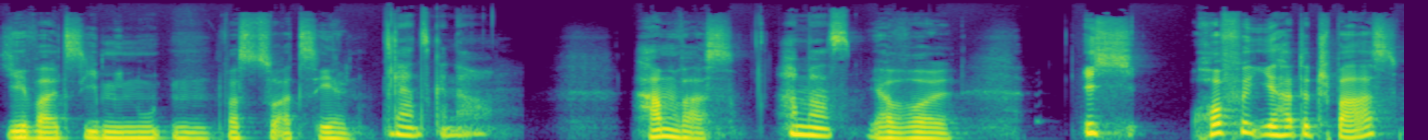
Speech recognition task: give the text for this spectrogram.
jeweils sieben Minuten was zu erzählen. Ganz genau. Haben wir's. Haben wir's. Jawohl. Ich hoffe, ihr hattet Spaß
